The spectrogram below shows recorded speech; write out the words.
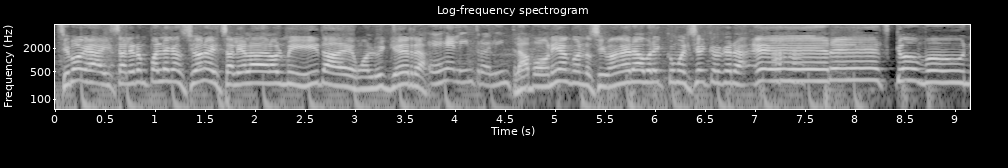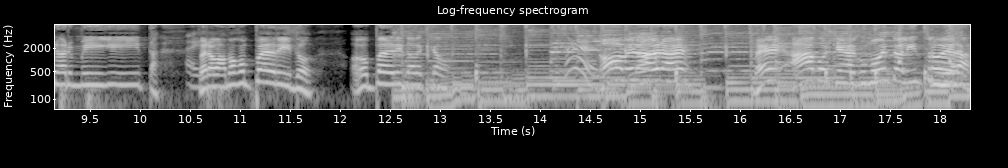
Sí, porque ahí salieron un par de canciones. Ahí salía la de la hormiguita de Juan Luis Guerra. Es el intro, el intro. La ponían cuando se iban a ir a break comercial, creo que era Eres como una hormiguita. Ahí Pero vamos con Pedrito. Vamos con Pedrito escamo. ¿Ese? No, mira, mira, eh. Ve, ah, porque en algún momento el intro era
